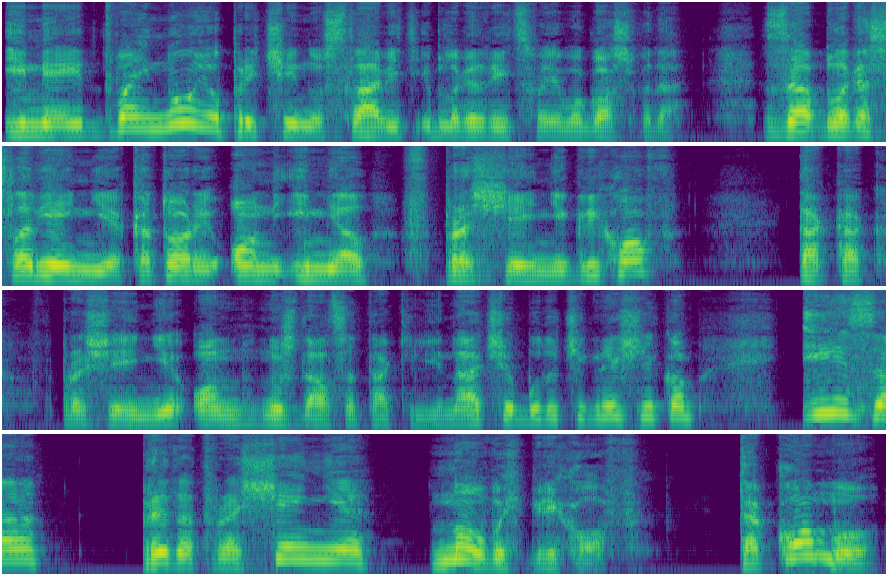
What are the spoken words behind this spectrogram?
имеет двойную причину славить и благодарить своего Господа. За благословение, которое он имел в прощении грехов, так как в прощении он нуждался так или иначе, будучи грешником, и за предотвращение новых грехов. Такому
